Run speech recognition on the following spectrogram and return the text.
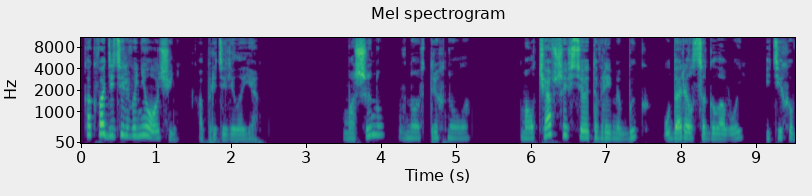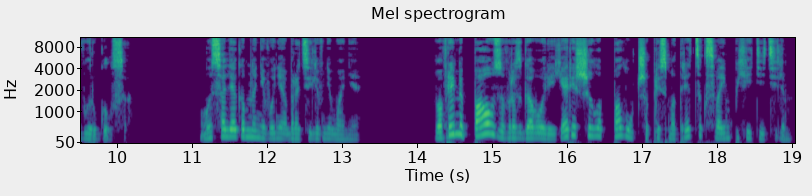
«Как водитель вы не очень», — определила я. Машину вновь тряхнуло. Молчавший все это время бык ударился головой и тихо выругался. Мы с Олегом на него не обратили внимания. Во время паузы в разговоре я решила получше присмотреться к своим похитителям.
